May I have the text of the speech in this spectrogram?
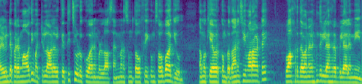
കഴിവിന്റെ പരമാവധി മറ്റുള്ള ആളുകൾക്ക് എത്തിച്ചു കൊടുക്കുവാനുമുള്ള സന്മനസ്സും തൗഫീക്കും സൗഭാഗ്യവും നമുക്ക് ഏവർക്കും പ്രദാനം ചെയ്യുമാറാകട്ടെ. വാഹൃദവൻ അലഹമുല്ലാഹ് റബിലാലമീൻ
